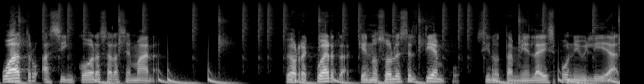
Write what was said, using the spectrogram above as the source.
4 a 5 horas a la semana. Pero recuerda que no solo es el tiempo, sino también la disponibilidad.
